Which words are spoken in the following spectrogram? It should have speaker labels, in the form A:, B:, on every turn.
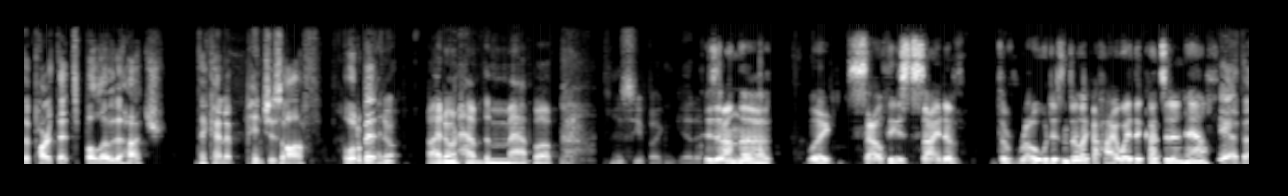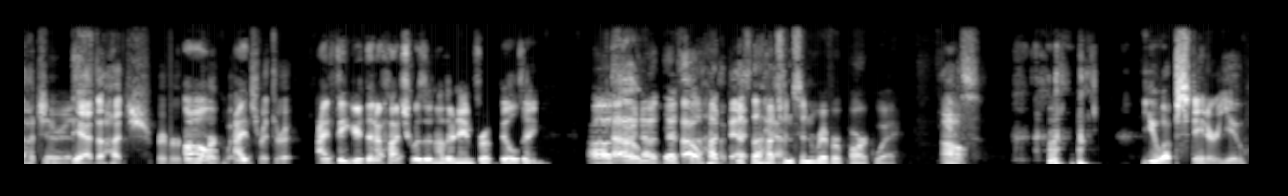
A: the part that's below the hutch that kind of pinches off a little bit.
B: I don't. I don't have the map up. Let me see if I can get it.
C: Is it on the like southeast side of the road? Isn't there like a highway that cuts it in half?
A: Yeah, the Hutch.
B: There is.
A: Yeah, the Hutch River
C: Oh,
A: Parkway
C: I-
A: goes right through it.
C: I figured that a hutch was another name for a building.
B: Oh, sorry,
A: Oh.
B: no, that's
A: Oh,
B: the
A: my
B: Hut- that's the
A: Yeah.
B: Hutchinson River Parkway.
C: Oh.
A: Yes. you upstater, you.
